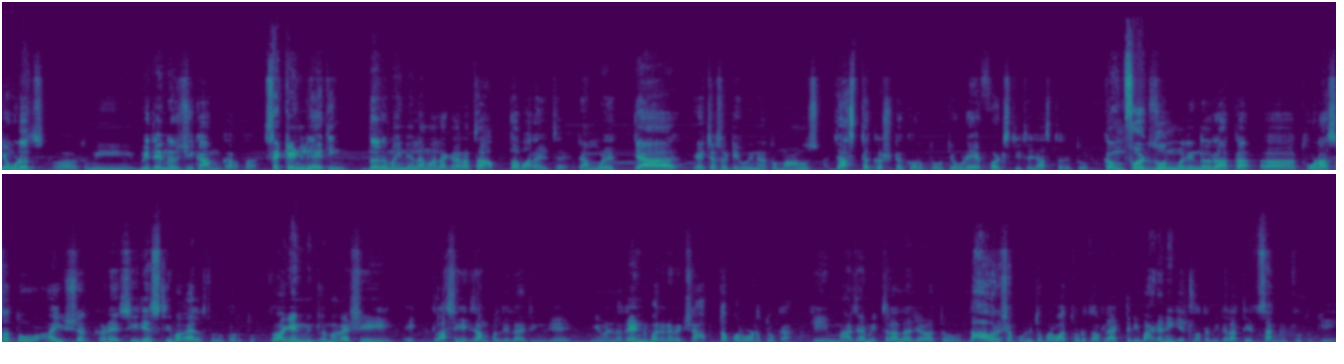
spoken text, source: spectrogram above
तेवढंच तुम्ही विथ एनर्जी काम करता. सेकंडली आय थिंक दर महिन्याला मला घराचा हप्ता भरायचा आहे. त्यामुळे त्या याच्यासाठी होईना तो माणूस जास्त कष्ट करतो तेवढे एफर्ट्स तिथे जास्त देतो. कम्फर्ट झोनमध्ये न राहता थोडासा तो आयुष्याकडे सिरियसली बघायला सुरू करतो. तो अगेन मी तुला मगाशी एक क्लासिक एक्झाम्पल दिलं आय थिंक जे मी म्हणलं रेंट भरण्यापेक्षा हप्ता परवडतो का? की माझ्या मित्राला जेव्हा तो दहा वर्षापूर्वी तो प्रभात रोडचा फ्लॅट त्यांनी भाड्याने घेतला तर मी त्याला तेच सांगितलं होतं की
